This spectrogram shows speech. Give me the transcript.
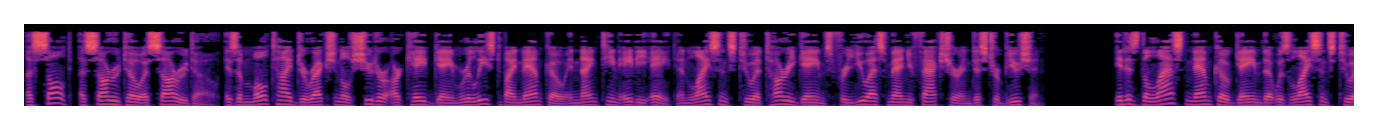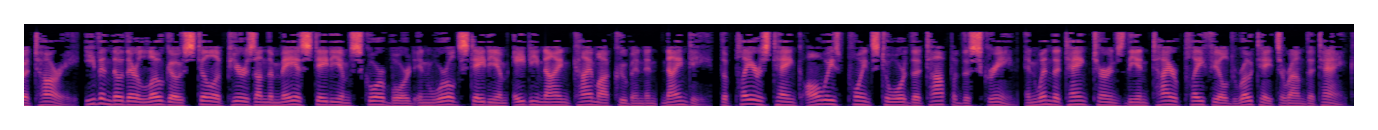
Assault, Asaruto Asaruto is a multi-directional shooter arcade game released by Namco in 1988 and licensed to Atari Games for U.S. manufacture and distribution. It is the last Namco game that was licensed to Atari, even though their logo still appears on the Maya Stadium scoreboard in World Stadium 89 Kaimakuban and 90. The player's tank always points toward the top of the screen, and when the tank turns the entire playfield rotates around the tank.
